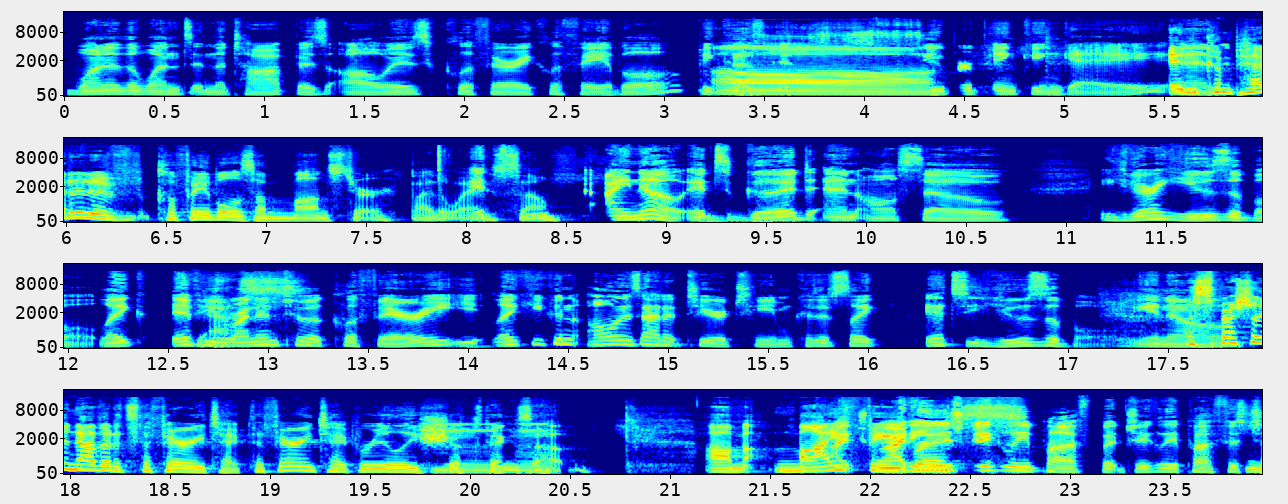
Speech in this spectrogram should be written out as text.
one of the ones in the top is always Clefairy Clefable because it's super pink and gay. In and competitive, Clefable is a monster, by the way. So I know it's good and also it's very usable. Like if you run into a Clefairy, you, like you can always add it to your team because it's like it's usable. You know, especially now that it's the fairy type. The fairy type really shook things Mhm. up. Um, my I favorite. to use Jigglypuff, but Jigglypuff is just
